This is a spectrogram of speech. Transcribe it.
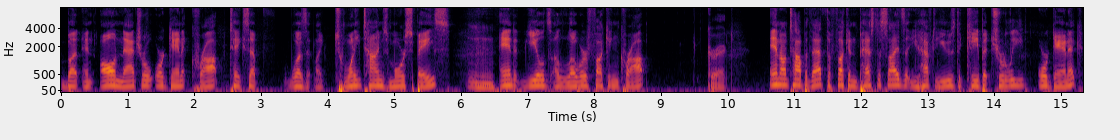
but an all natural organic crop takes up was it like 20 times more space Mhm. and it yields a lower fucking crop. Correct. And on top of that, the fucking pesticides that you have to use to keep it truly organic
